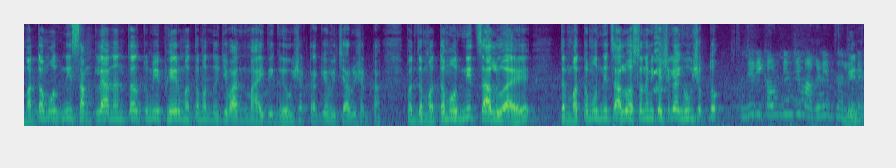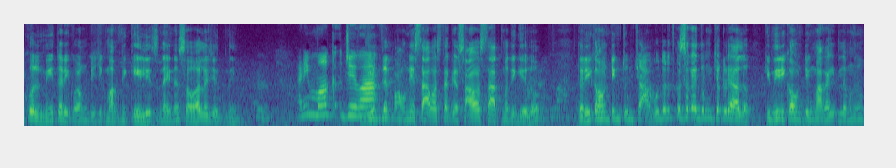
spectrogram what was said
मतमोजणी संपल्यानंतर तुम्ही फेर मतमोजणीची माहिती घेऊ शकता किंवा विचारू शकता. पण जर मतमोजणीच चालू आहे तर मतमोजणी चालू असताना मी कशी काय घेऊ शकतो? म्हणजे रिकाउंटिंगची मागणीच झाली नाही. बिलकुल. मी तरी क्वांटिटीची मागणी केलीच नाही ना. सवालच येत नाही. आणि मग जेव्हा मी जर पावणे सहा वाजता किंवा सहा वाजता आतमध्ये गेलो तर रिकाउंटिंग तुमच्या अगोदरच कसं काय तुमच्याकडे आलं? की मी रिकाउंटिंग मागितलं म्हणून?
